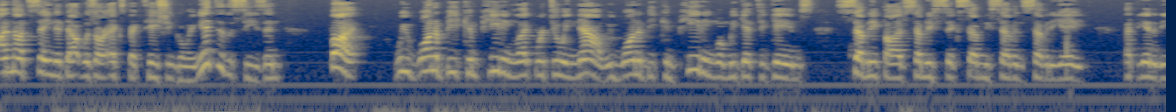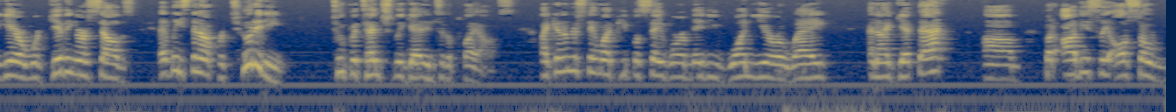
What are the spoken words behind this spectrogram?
I'm not saying that that was our expectation going into the season, but we want to be competing like we're doing now. We want to be competing when we get to games 75, 76, 77, 78 at the end of the year. We're giving ourselves at least an opportunity to potentially get into the playoffs. I can understand why people say we're maybe one year away, and I get that. Um, but obviously, also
